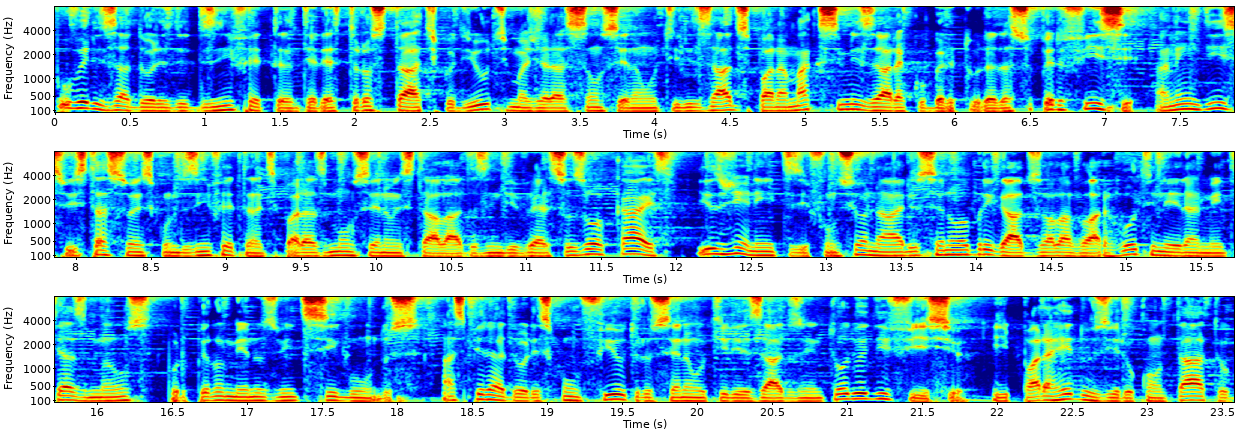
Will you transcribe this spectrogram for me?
Pulverizadores de desinfetante eletrostático de última geração serão utilizados para maximizar a cobertura da superfície. Além disso, estações com desinfetante para as mãos serão instaladas em diversos locais e os gerentes e funcionários serão obrigados a lavar rotineiramente as mãos por pelo menos 20 segundos. Aspiradores com filtros serão utilizados em todo o edifício e, para reduzir o contato,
